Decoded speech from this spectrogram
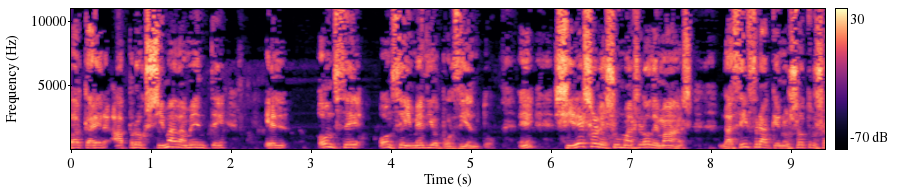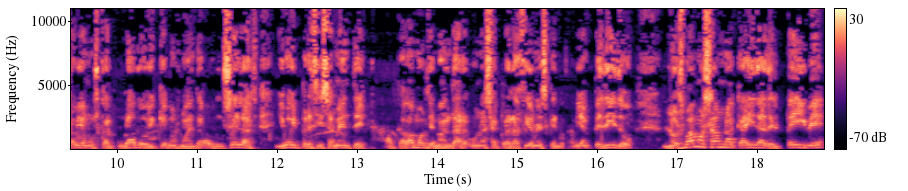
va a caer aproximadamente el 11 11,5%. ¿eh? Si de eso le sumas lo demás, la cifra que nosotros habíamos calculado y que hemos mandado a Bruselas, y hoy precisamente acabamos de mandar unas aclaraciones que nos habían pedido, nos vamos a una caída del PIB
